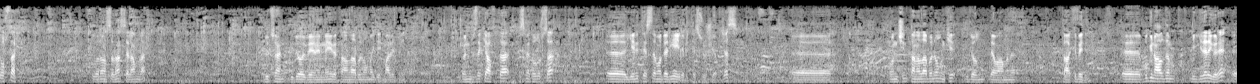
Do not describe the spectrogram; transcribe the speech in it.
Dostlar. Floransa'dan selamlar. Lütfen videoyu beğenmeyi ve kanala abone olmayı da ihmal etmeyin. Önümüzdeki hafta kısmet olursa e, yeni Tesla Model Y ile bir test sürüşü yapacağız. E, onun için kanala abone olun ki videonun devamını takip edin. E, bugün aldığım bilgilere göre e,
